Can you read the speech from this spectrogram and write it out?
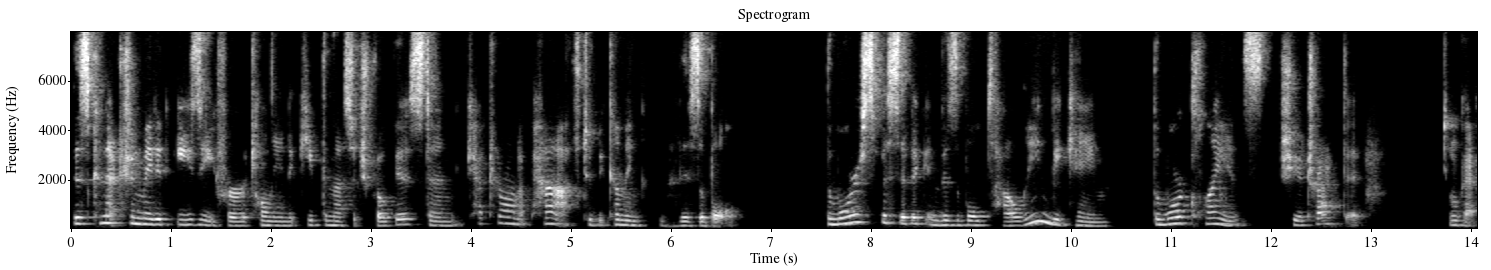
This connection made it easy for Tallene to keep the message focused and kept her on a path to becoming visible. The more specific and visible Tallene became, the more clients she attracted. Okay,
